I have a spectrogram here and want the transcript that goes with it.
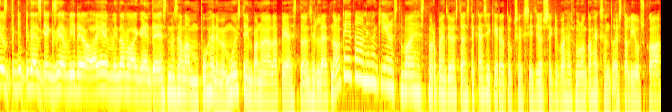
jostakin pitäisi keksiä videoaihe, mitä mä oikein teen. Sitten mä selaan mun puhelimen muistiinpanoja läpi ja sitten on silleen, että no okei, okay, tää on ihan kiinnostava aihe. Sitten mä rupean työstämään sitä käsikirjoitukseksi. Sitten jossakin vaiheessa mulla on 18 liuskaa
